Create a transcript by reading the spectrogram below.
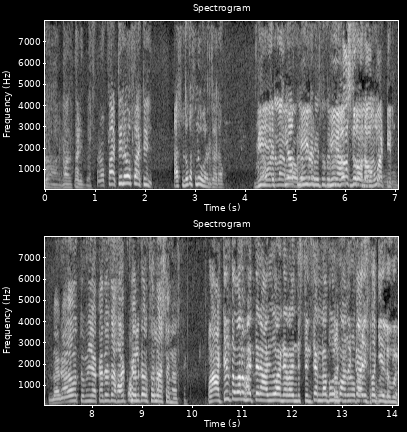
राव, पाटील हो पाटील असलं कसलं ओरडता राव मी असतो राव पाटील लगाव तुम्ही एखाद्याचा हात फेल करताल असं नसते पाटील तुम्हाला माहिती आहे ना आधीच वांडे रावली दिसते त्यांना दोन माझं काळीच पाक गेलं वर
